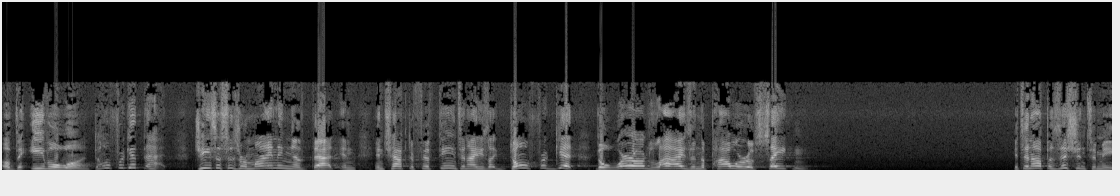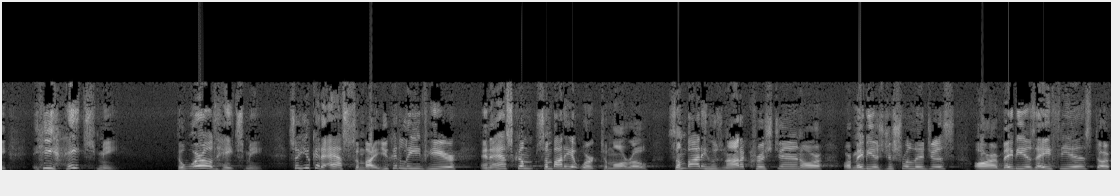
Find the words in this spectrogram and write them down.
of the evil one. Don't forget that. Jesus is reminding of that in, in chapter 15 tonight. He's like, don't forget, the world lies in the power of Satan. It's in opposition to me. He hates me. The world hates me. So you could ask somebody, you could leave here and ask them, somebody at work tomorrow, somebody who's not a Christian or, or maybe is just religious or maybe is atheist or,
